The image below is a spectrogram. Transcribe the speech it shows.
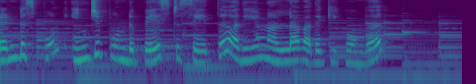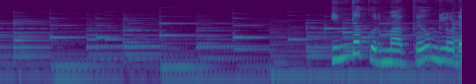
ரெண்டு ஸ்பூன் இஞ்சி பூண்டு பேஸ்ட் சேர்த்து அதையும் நல்லா வதக்கிக்கோங்க. இந்த குருமாக்கு உங்களோட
